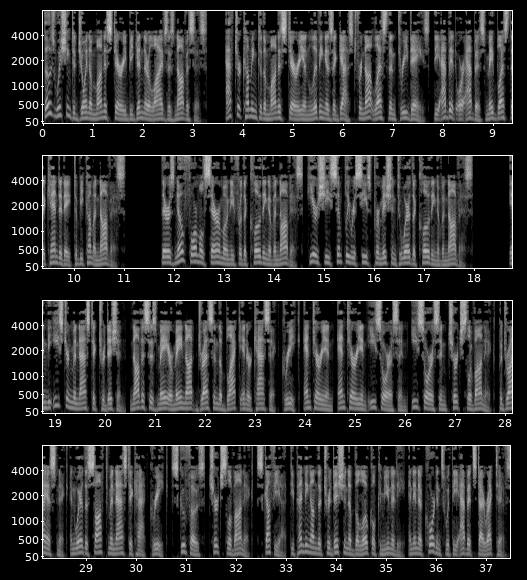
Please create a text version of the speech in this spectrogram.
Those wishing to join a monastery begin their lives as novices. After coming to the monastery and living as a guest for not less than three days, the abbot or abbess may bless the candidate to become a novice. There is no formal ceremony for the clothing of a novice, he or she simply receives permission to wear the clothing of a novice. In the Eastern monastic tradition, novices may or may not dress in the black inner cassock Greek, Antarian, Antarian Esorisin, Esorisin Church Slavonic, Podriasnik and wear the soft monastic hat Greek, Skufos, Church Slavonic, Skufia, depending on the tradition of the local community, and in accordance with the abbot's directives.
